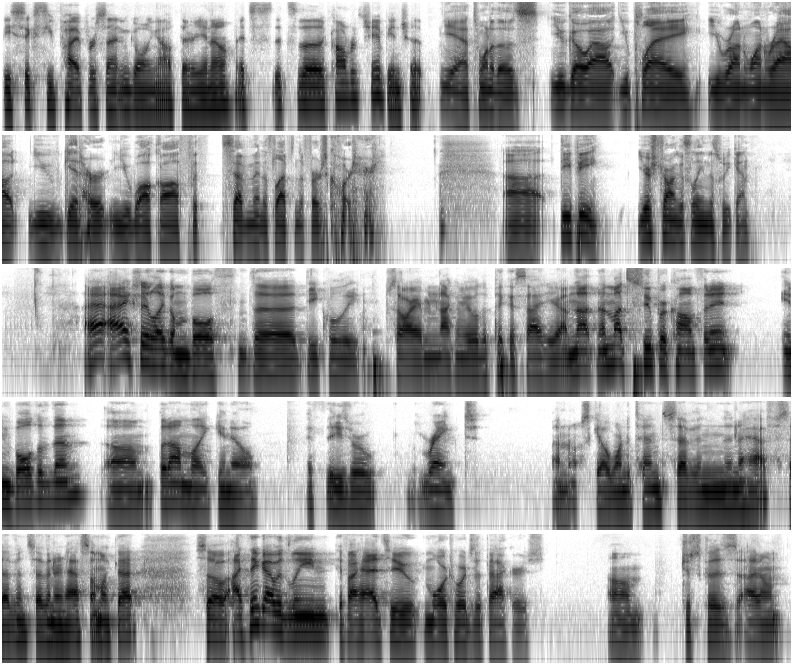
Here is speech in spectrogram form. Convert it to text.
be 65% and going out there you know? It's it's the conference championship. Yeah it's one of those you go out you play you run one route you get hurt and you walk off with seven minutes left in the first quarter. Uh, dp your strongest lean this weekend. I, I actually like them both the equally sorry i'm not going to be able to pick a side here. I'm not i'm not super confident in both of them um, but i'm like you know if these were ranked I don't know, scale one to 10, seven and a half, seven, seven and a half, something like that. So I think I would lean, if I had to, more towards the Packers. Um, just because I don't,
